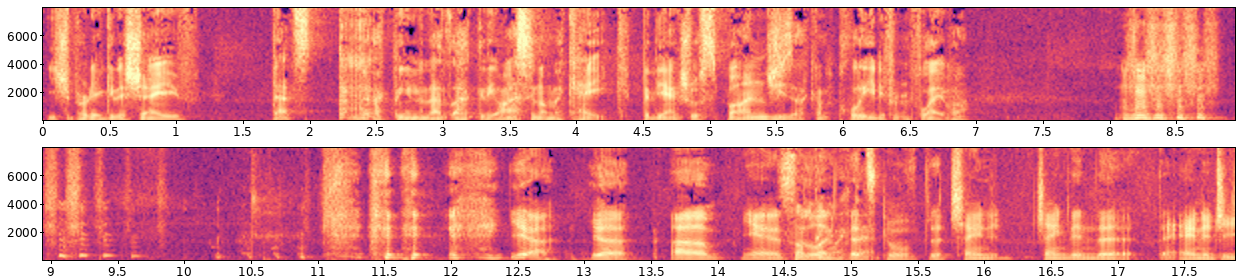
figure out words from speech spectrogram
you should probably get a shave. That's like the, you know that's like the icing on the cake, but the actual sponge is a completely different flavor. yeah, yeah, um, yeah. It's Something like, like that's that. cool. The change changing the the energy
